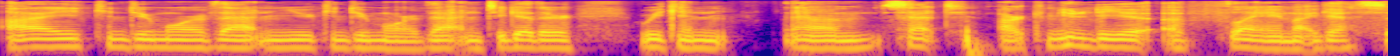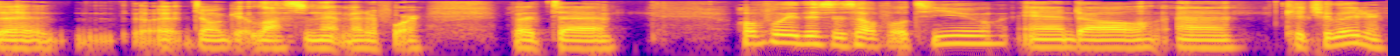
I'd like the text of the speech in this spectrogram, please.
I can do more of that and you can do more of that and together we can um, set our community aflame, I guess. Uh, uh, don't get lost in that metaphor. But uh, hopefully this is helpful to you, and I'll uh, catch you later.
